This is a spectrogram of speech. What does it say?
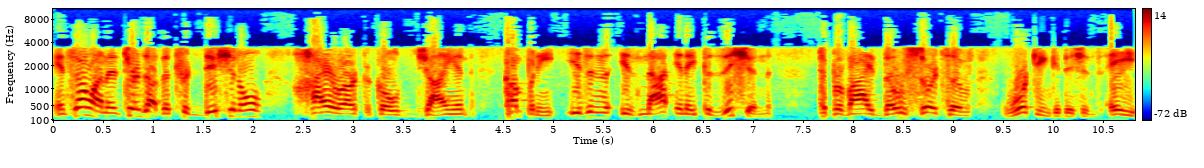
and so on. And it turns out the traditional hierarchical giant company isn't is not in a position to provide those sorts of working conditions. A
